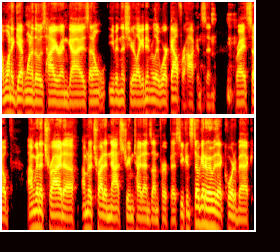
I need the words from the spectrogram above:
I want to get one of those higher end guys. I don't even this year, like it didn't really work out for Hockenson, right? So I'm gonna try to I'm gonna try to not stream tight ends on purpose. You can still get away with it quarterback,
